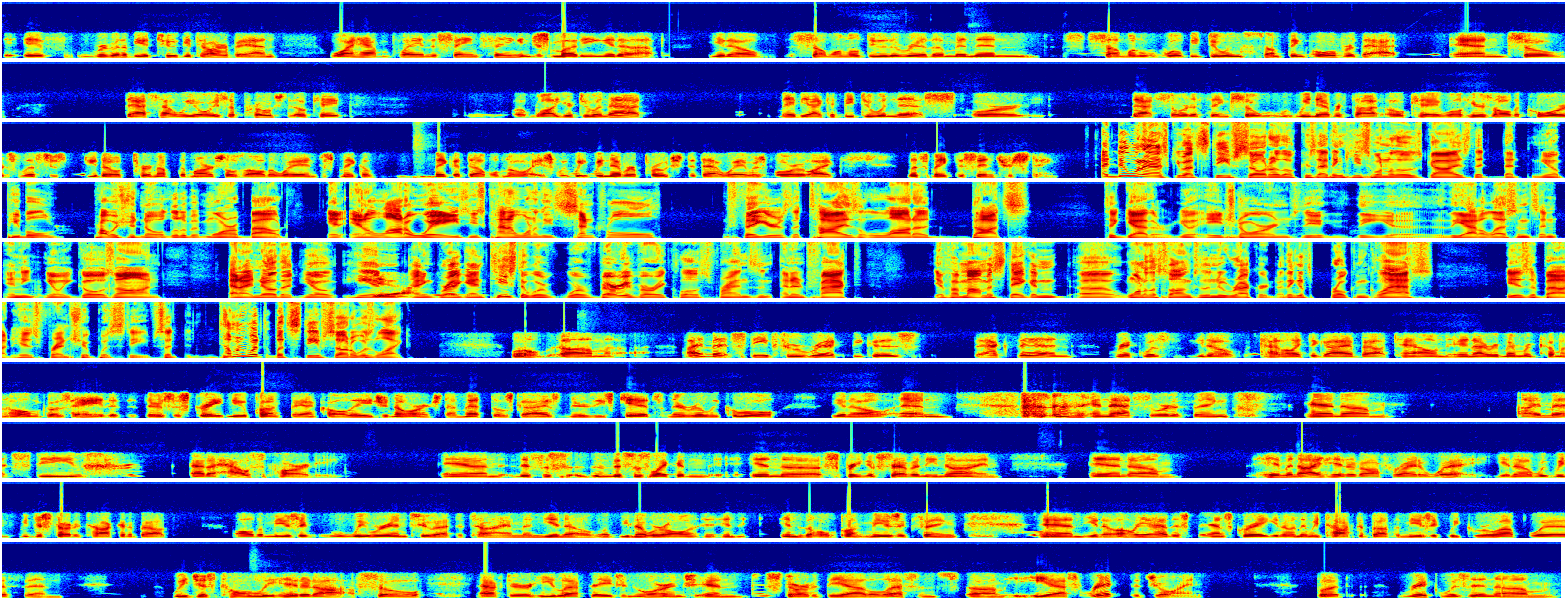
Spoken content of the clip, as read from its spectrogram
if we're going to be a two guitar band, why have them playing the same thing and just muddying it up? You know, someone will do the rhythm and then someone will be doing something over that. And so that's how we always approached it. Okay, while you're doing that, maybe I could be doing this or that sort of thing. So we never thought, okay, well, here's all the chords. Let's just you know turn up the Marshalls all the way and just make a make a double noise. We we, we never approached it that way. It was more like, let's make this interesting. I do want to ask you about Steve Soto though, because I think he's one of those guys that that you know people probably should know a little bit more about. In in a lot of ways, he's kind of one of these central figures that ties a lot of dots together. You know, Agent Orange, the the uh, the adolescents, and and he you know he goes on. And I know that you know he and, Yeah. and Greg Antista were were very very close friends, and, and in fact, if I'm not mistaken, uh, one of the songs of the new record, I think it's "Broken Glass," is about his friendship with Steve. So tell me what what Steve Soto was like. Well, um, I met Steve through Rick because back then Rick was, you know, kind of like the guy about town. And I remember coming home, goes, "Hey, th- th- there's this great new punk band called Agent Orange." And I met those guys, and there's these kids, and they're really cool, you know, and and that sort of thing. And um, I met Steve at a house party, and this was this was like in in the spring of '79, and um, him and I hit it off right away. You know, we we, we just started talking about all the music we were into at the time, and you know, you know, we're all in, in, into the whole punk music thing, and you know, oh yeah, this band's great, you know, and then we talked about the music we grew up with, and we just totally hit it off. So after he left Agent Orange and started the Adolescents, um, he, he asked Rick to join, but Rick was in um,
